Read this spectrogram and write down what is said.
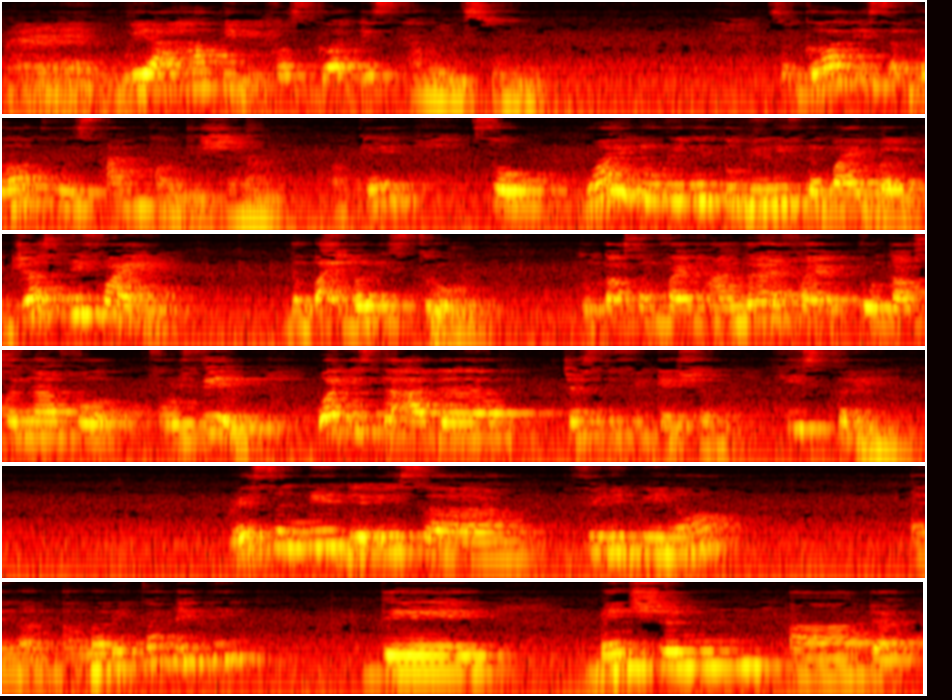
Amen. We are happy because God is coming soon. So God is a God who is unconditional. Okay? So why do we need to believe the Bible? Justify the Bible is true. 2,500, 5 2,000 na fulfilled. What is the other justification? History. Recently, there is a Filipino and an American, I think. They mentioned uh, that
